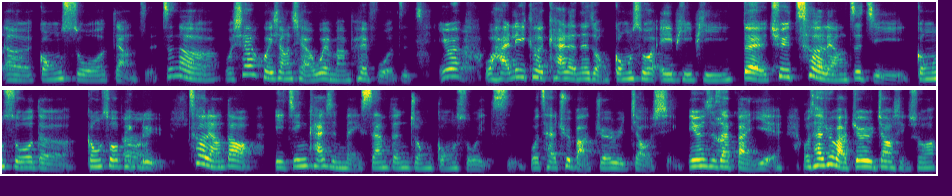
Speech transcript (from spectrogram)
呃宫缩这样子。真的，我现在回想起来，我也蛮佩服我自己，因为我还立刻开了那种宫缩 APP，对，去测量自己宫缩的宫缩频率。嗯测量到已经开始每三分钟宫缩一次，我才去把 Jerry 叫醒，因为是在半夜，我才去把 Jerry 叫醒，说：“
